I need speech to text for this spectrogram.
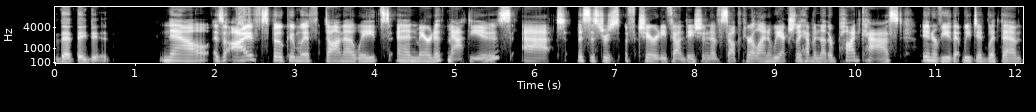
that they did. Now, as I've spoken with Donna Waits and Meredith Matthews at the Sisters of Charity Foundation of South Carolina, we actually have another podcast interview that we did with them.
